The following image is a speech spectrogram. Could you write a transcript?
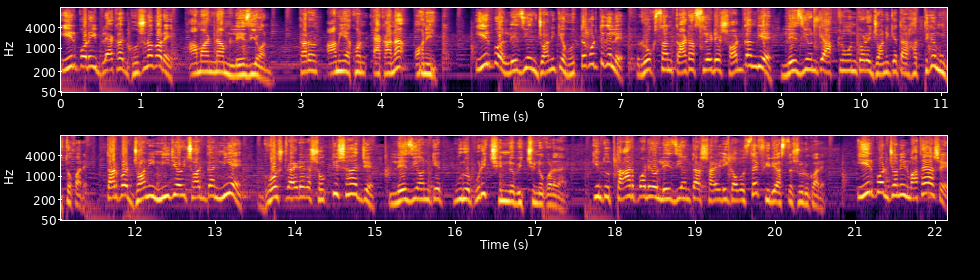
এরপরেই ব্ল্যাক হার্ট ঘোষণা করে, আমার নাম লেজিয়ন কারণ আমি এখন একা না অনেক। এরপর লেজিয়ন জনিকে হত্যা করতে গেলে রোকসান কাটা স্লেডের শটগান দিয়ে লেজিয়নকে আক্রমণ করে জনিকে তার হাত থেকে মুক্ত করে। তারপর জনি নিজে ওই শটগান নিয়ে ঘোস্ট রাইডারের শক্তির সাহায্যে লেজিয়নকে পুরোপুরি ছিন্ন বিচ্ছিন্ন করে দেয়। কিন্তু তারপরেও লেজিয়ন তার শারীরিক অবস্থায় ফিরে আসতে শুরু করে। এরপর জনির মাথায় আসে,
